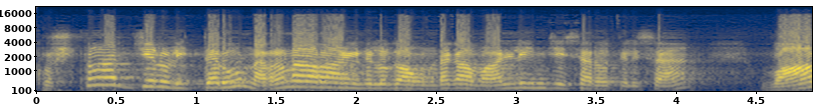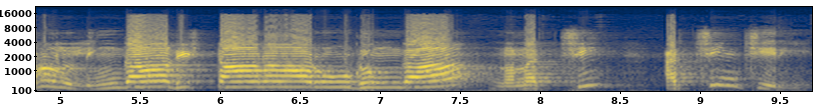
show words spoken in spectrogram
కృష్ణార్జునుడిద్దరూ నరనారాయణులుగా ఉండగా వాళ్ళు ఏం చేశారో తెలుసా? వారులు లింగాధిష్టానారూఢుంగా నొనర్చి అర్చించిరి.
